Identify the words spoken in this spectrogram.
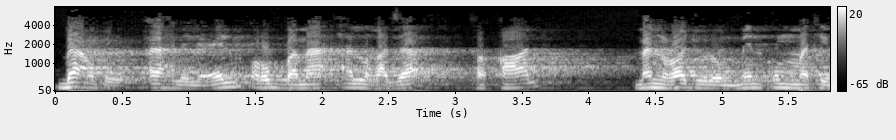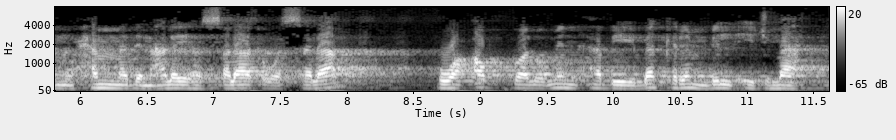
بعض أهل العلم ربما ألغز فقال من رجل من أمة محمد عليه الصلاة والسلام هو أفضل من أبي بكر بالإجماع.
